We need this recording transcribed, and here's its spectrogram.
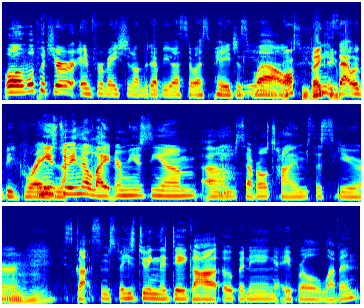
Well, and we'll put your information on the WSOS page as Yeah. well. Awesome, Thank you. That would be great. And he's And doing the Lightner Museum um, several times this year. Mm-hmm. He's got some. He's doing the Degas opening April 11th.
